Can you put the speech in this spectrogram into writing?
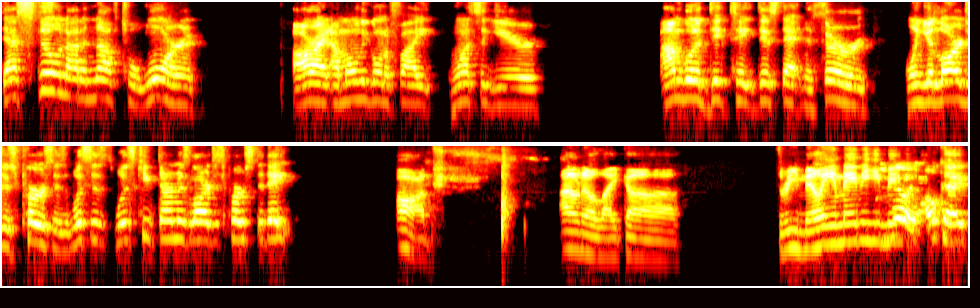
that's still not enough to warrant. All right, I'm only going to fight once a year. I'm going to dictate this, that, and the third. When your largest purse is what's his what's Keith Thurman's largest purse to date? Oh, I don't know, like uh, three million maybe. He made. Okay,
